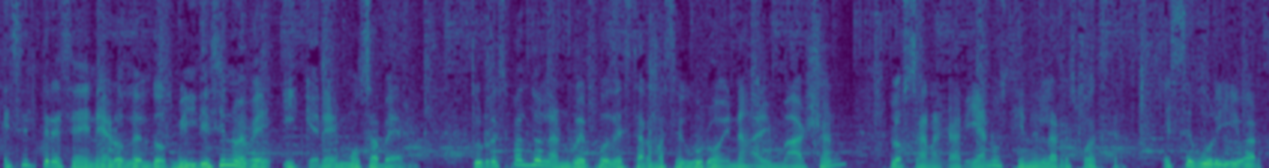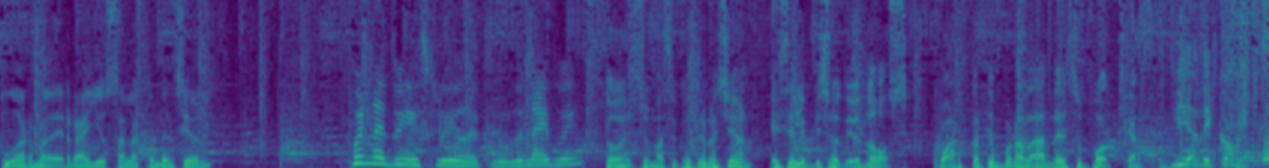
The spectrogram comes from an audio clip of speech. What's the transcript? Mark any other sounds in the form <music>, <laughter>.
Es el 13 de enero del 2019 y queremos saber, ¿tu respaldo en la nube puede estar más seguro en iMartian? Los sanagarianos tienen la respuesta. ¿Es seguro llevar tu arma de rayos a la convención? ¿Fue Nightwing excluido del club de Nightwings? Todo esto más a continuación. Es el episodio 2, cuarta temporada de su podcast, Día de Cómics.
